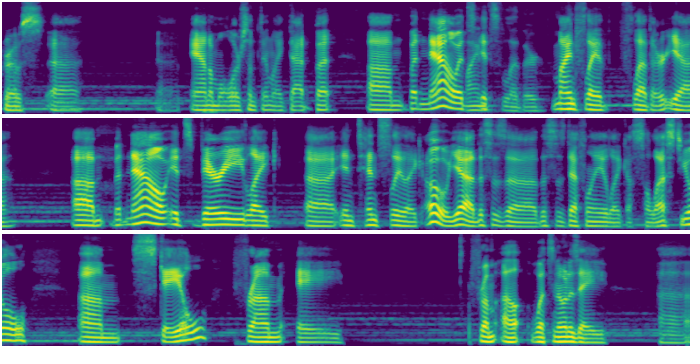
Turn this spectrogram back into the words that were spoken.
gross uh, uh, animal or something like that, but um, but now it's Mind's it's leather. mind fle- leather, yeah um but now it's very like uh intensely like oh yeah this is a this is definitely like a celestial um scale from a from a, what's known as a uh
